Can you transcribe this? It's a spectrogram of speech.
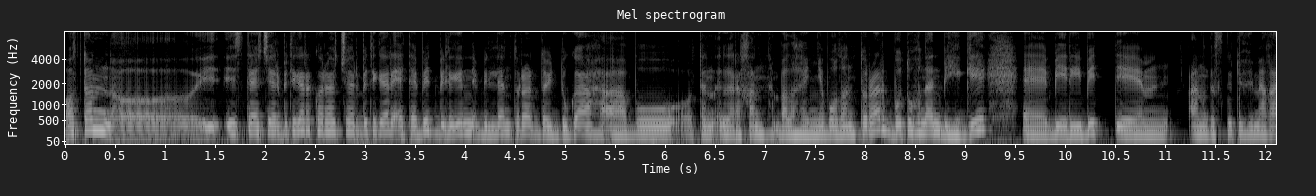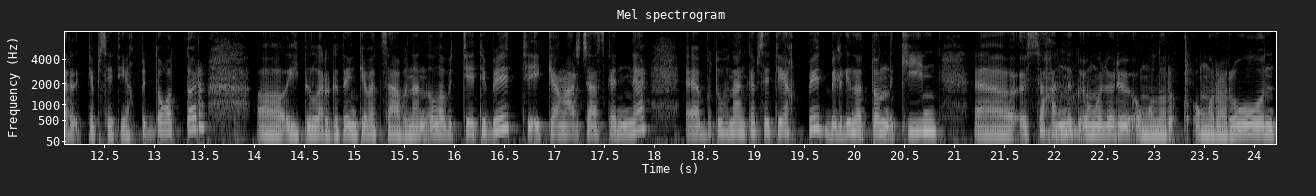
Оттон истәчер битигер көрөчөр битигер этебит билген биллен турар дойдуга бу тан ырахан балаһынне болан турар бу туһунан биһиги берибит ангыскы түһүмәгәр кепсетиях бит доготтор ыйтылар гытын теватсабынан ылабыт тетибит икки аңар часканне бу туһунан кепсетиях бит билген оттон кийин өссө ханнык өңөлөрү оңорорун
